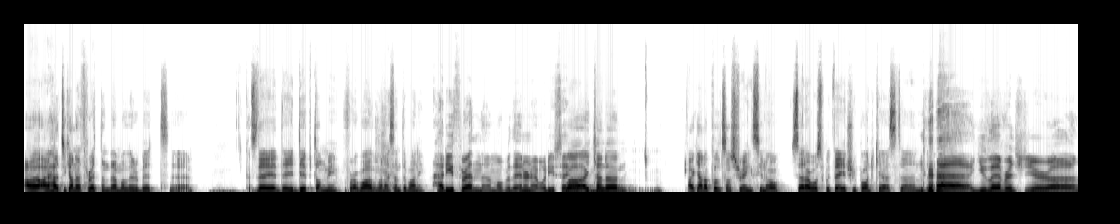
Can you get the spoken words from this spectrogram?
I, I had to kind of threaten them a little bit because they, they dipped on me for a while when I sent the money. How do you threaten them over the internet? What do you say? Well, I kind of I kind of pulled some strings, you know. Said I was with the H3 podcast, and you leveraged your uh,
